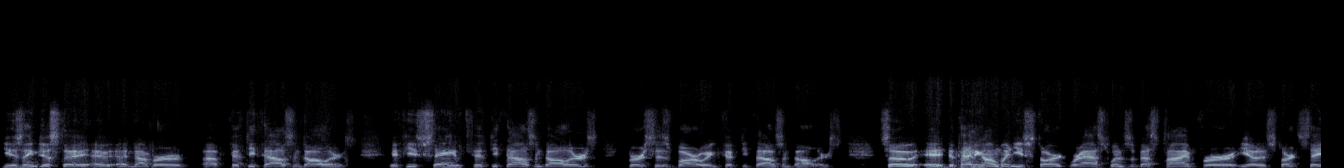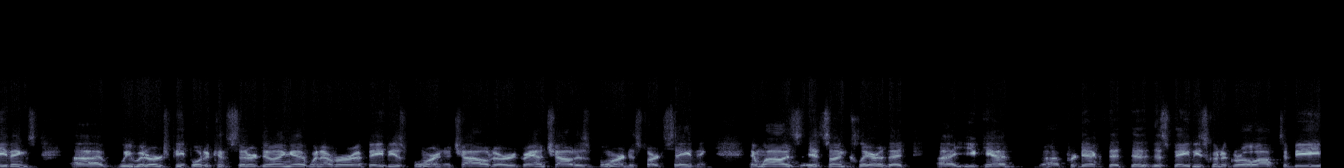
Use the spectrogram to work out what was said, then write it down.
using just a, a, a number of $50,000, if you save $50,000 versus borrowing $50,000. So depending on when you start, we're asked when's the best time for, you know, to start savings. Uh, we would urge people to consider doing it whenever a baby is born, a child or a grandchild is born to start saving. And while it's, it's unclear that uh, you can uh, predict that th this baby is going to grow up to be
